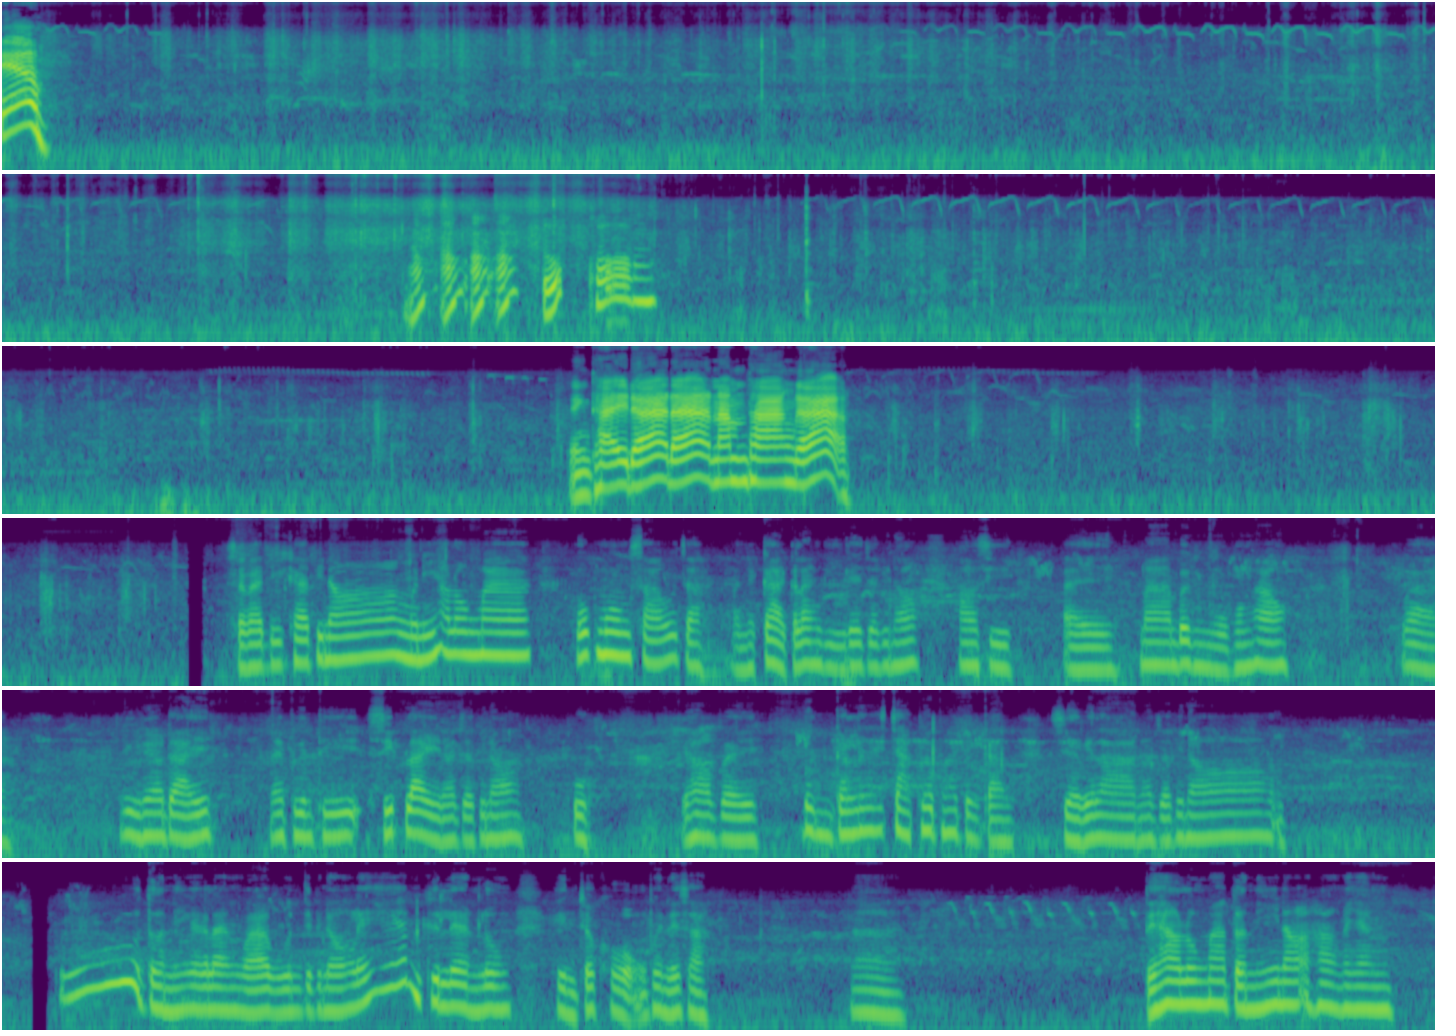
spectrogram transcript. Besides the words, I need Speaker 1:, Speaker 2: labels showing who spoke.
Speaker 1: เร็วๆเอาเอาเอาเอาตกคลองแต่งไทยเด้อเด้อนำทางเด้อ สวัสดีค่ะพี่น้องวันนี้เราลงมาหกโมงเช้าจ้ะบรรยากาศกำลังดีเลยจ้ะพี่น้องเฮาสิไอมาเบิ่งหมูของเฮาว่าอยู่แนวใดในพื้นที่สิบไร่นะจ้ะพี่น้องอู้เดี๋ยวเราไปเบิ่งกันเลยจ้ะเพื่อไม่ให้เป็นการเสียเวลานะจ้ะพี่น้องอู้ตอนนี้กำลังว้าวุ่นจ้ะพี่น้องเล่นขึ้นเล่นลงเห็นเจ้าของเพิ่นเลยจ้ะอ่า แต่เฮาลงมาตอนนี้เนาะเฮาก็ยัง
